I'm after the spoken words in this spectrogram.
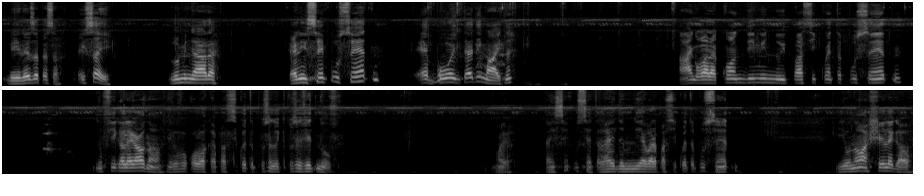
Beleza, pessoal? É isso aí. Luminária, ela em 100% é boa até demais, né? Agora, quando diminui para 50%, não fica legal não. Eu vou colocar para 50% aqui para você ver de novo. Olha, tá em 100%. Ela vai diminuir agora para 50%. E eu não achei legal.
